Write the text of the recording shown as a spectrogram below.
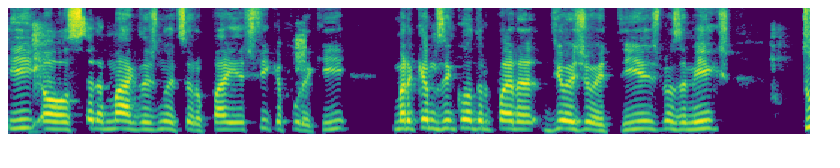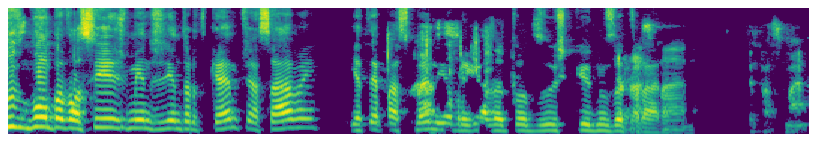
e ao Saramago das Noites Europeias fica por aqui. Marcamos encontro para de hoje a oito dias, meus amigos. Tudo bom para vocês, menos dentro de campo, já sabem. E até para a semana. E obrigado a todos os que nos aturaram. Até para a semana.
